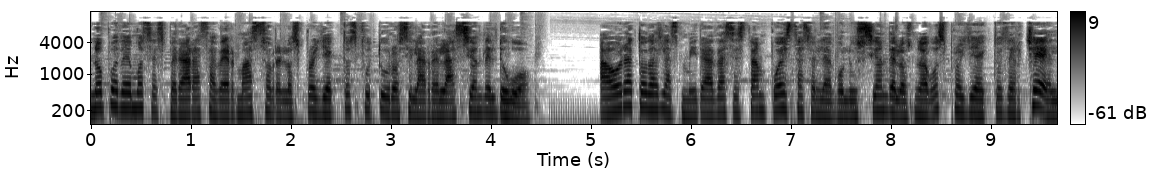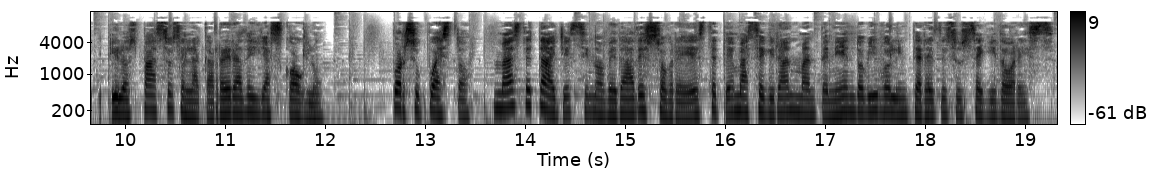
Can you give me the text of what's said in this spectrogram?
No podemos esperar a saber más sobre los proyectos futuros y la relación del dúo. Ahora todas las miradas están puestas en la evolución de los nuevos proyectos de Erchel y los pasos en la carrera de Yaskoglu. Por supuesto, más detalles y novedades sobre este tema seguirán manteniendo vivo el interés de sus seguidores.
